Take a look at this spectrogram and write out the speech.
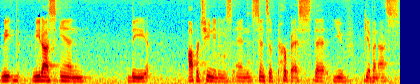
meet, meet us in the opportunities and sense of purpose that you've given us.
